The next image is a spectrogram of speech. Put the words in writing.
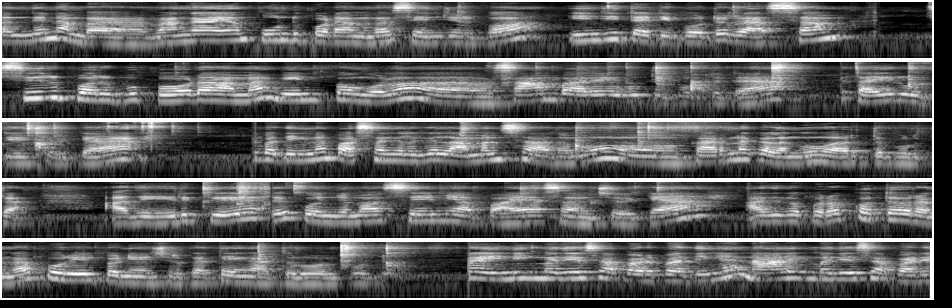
வந்து நம்ம வெங்காயம் பூண்டு போடாமல் தான் செஞ்சுருக்கோம். இஞ்சி தட்டி போட்டு ரசம் சிறு பருப்பு போடாமல் வெண்பொங்கலும் சாம்பாரே ஊற்றி கொடுத்துட்டேன் தயிர் ஊற்றி வச்சுருக்கேன். பார்த்திங்கன்னா பசங்களுக்கு லெமன் சாதமும் கருணக்கிழங்கும் வறுத்து கொடுத்தேன். அது இருக்குது கொஞ்சமாக சேமியா பாயாசம் வச்சுருக்கேன். அதுக்கப்புறம் கொத்தவரங்காய் பொரியல் பண்ணி வச்சுருக்கேன். தேங்காய் துருவல் போட்டு. இன்றைக்கி மதிய சாப்பாடு பார்த்தீங்க நாளைக்கு மதிய சாப்பாடு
